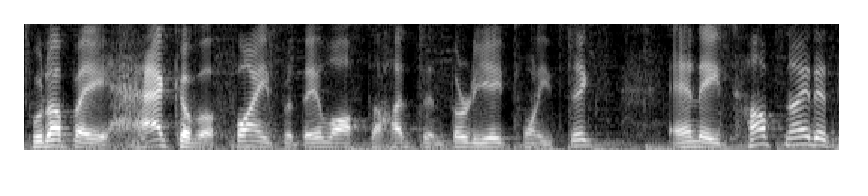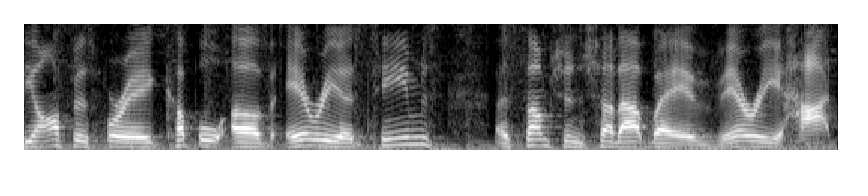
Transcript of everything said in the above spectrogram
put up a heck of a fight, but they lost to Hudson 38-26. And a tough night at the office for a couple of area teams. Assumption shut out by a very hot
